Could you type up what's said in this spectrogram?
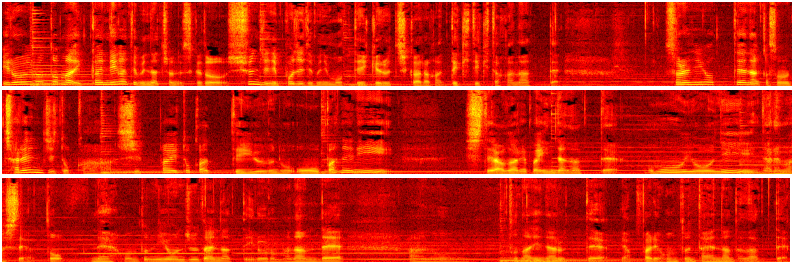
いろいろとまあ一回ネガティブになっちゃうんですけど瞬時にポジティブに持っていける力ができてきたかなって。それによってなんかそのチャレンジとか失敗とかっていうのをバネにして上がればいいんだなって思うようになれましたよと。ね本当に40代になっていろいろ学んであの大人になるってやっぱり本当に大変なんだなって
